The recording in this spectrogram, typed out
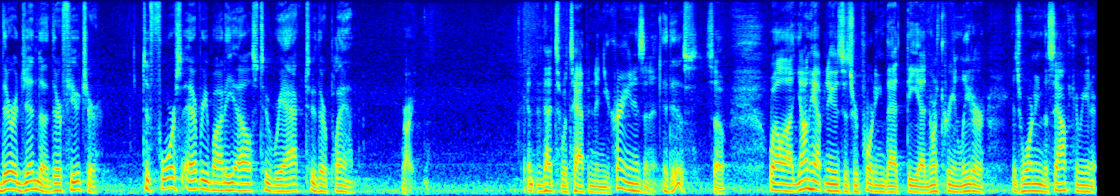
their agenda, their future, to force everybody else to react to their plan. right. And that's what's happened in Ukraine, isn't it? It is. So, well, uh, Yonhap News is reporting that the uh, North Korean leader is warning the South Korean,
